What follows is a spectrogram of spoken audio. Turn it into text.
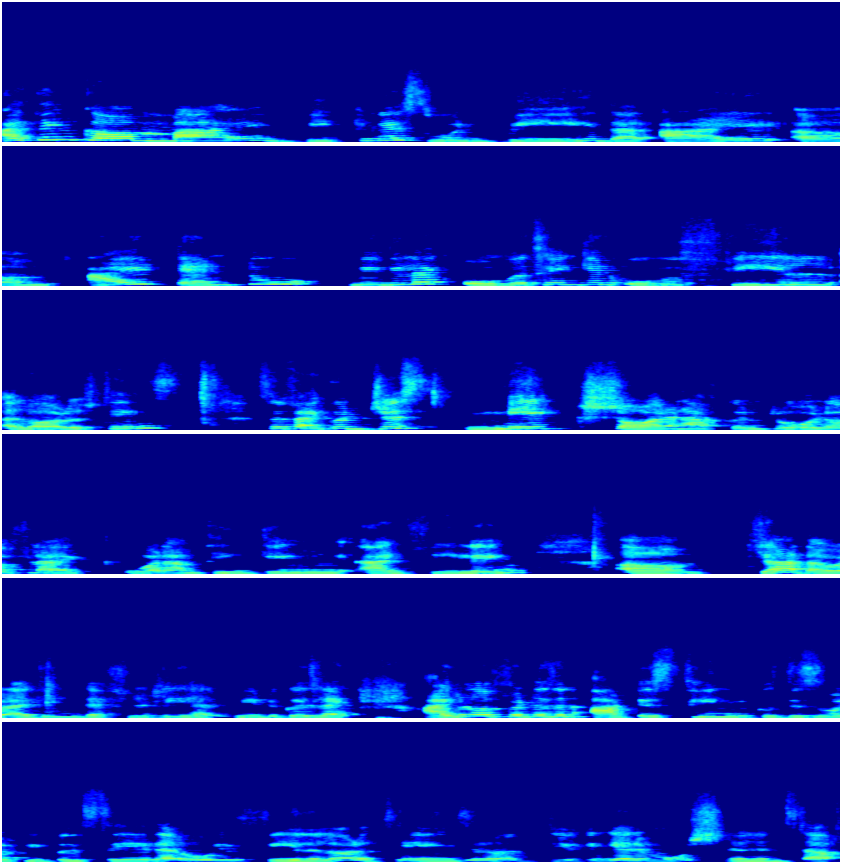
I think um, my weakness would be that I um, I tend to maybe like overthink and overfeel a lot of things. so if i could just make sure and have control of like what i'm thinking and feeling um yeah that would i think definitely help me. Because like i don't know if it is an artist thing because this is what people say that oh you feel a lot of things you know you can get emotional and stuff.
